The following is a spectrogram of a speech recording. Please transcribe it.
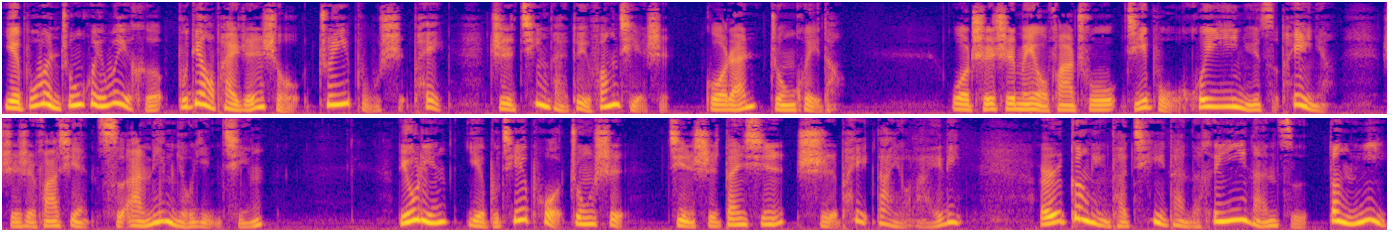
也不问钟会为何不调派人手追捕史佩，只静待对方解释。果然，钟会道：“我迟迟没有发出缉捕灰衣女子佩娘，实是发现此案另有隐情。刘玲也不揭破钟氏，仅是担心史佩大有来历，而更令他忌惮的黑衣男子邓毅，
